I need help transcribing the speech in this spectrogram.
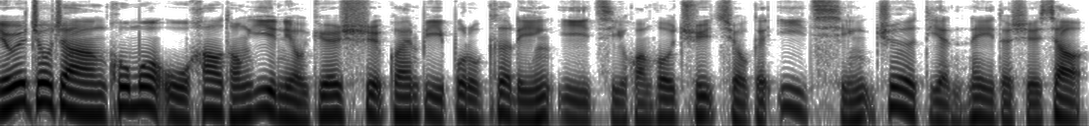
纽约州长库莫五号同意纽约市关闭布鲁克林以及皇后区九个疫情热点内的学校。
